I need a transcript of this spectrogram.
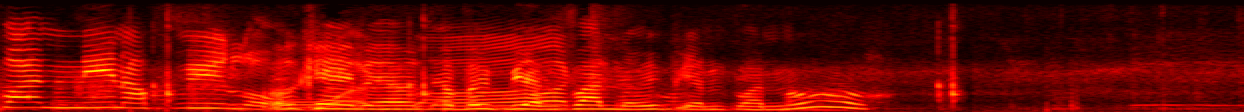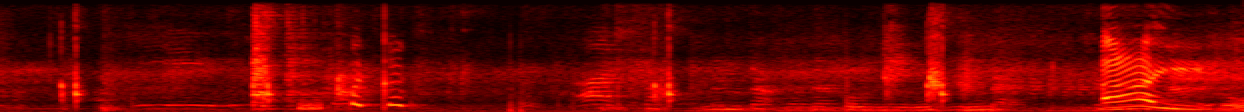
ฟันนี่นะพี่หรอโอเคเดี๋ยวเดี๋ยวไปเปลี่ยนฟันเดี๋ยวไปเปลี่ยนฟันโอ้ไอ้ยโอ้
